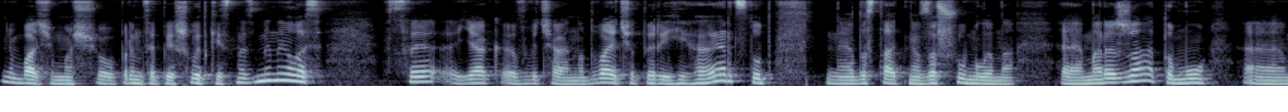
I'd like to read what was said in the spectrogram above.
Бачимо, що в принципі швидкість не змінилась. Все як звичайно. 2,4 ГГц. Тут е, достатньо зашумлена е, мережа, тому е,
